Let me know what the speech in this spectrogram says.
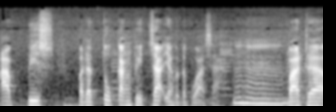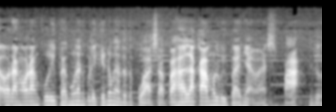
abis pada tukang becak yang tetap puasa Mhm. pada orang-orang kuli bangunan kuli gendong yang tetap puasa pahala kamu lebih banyak mas pak gitu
